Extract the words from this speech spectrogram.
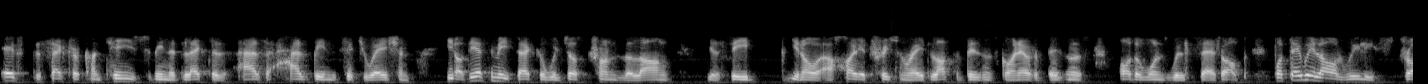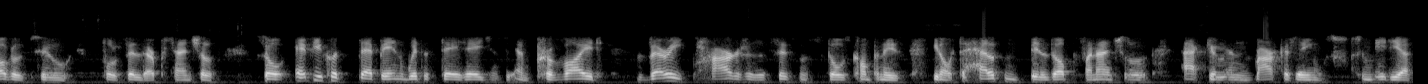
if the sector continues to be neglected, as has been the situation, you know, the SME sector will just trundle along. You'll see, you know, a high attrition rate, lots of business going out of business, other ones will set up, but they will all really struggle to fulfill their potential. So if you could step in with the state agency and provide very targeted assistance to those companies, you know, to help them build up financial acumen, marketing, social media,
